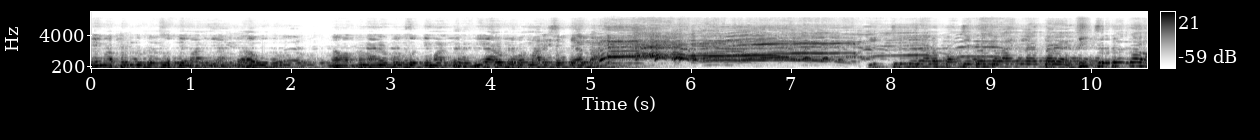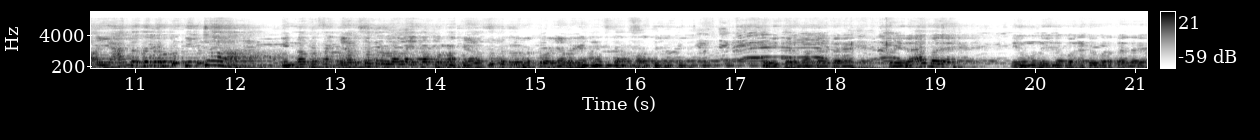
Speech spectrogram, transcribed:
ನಿಮ್ಮ ಅಪ್ಪನ ದುಡ್ಡು ಸೊಕ್ಕೆ ಮಾಡ್ತೀಯ ಅಂತ. ಹೌದು. ನಮ್ಮ ಅಪ್ಪನ ನಾನು ದುಡ್ಡು ಸೊಕ್ಕೆ ಮಾಡ್ತಾ ಇದ್ದೀನಿ ನೀವು ಯಾರು ಬಂದು ಮಾಡಿ ಸೊಕ್ಕೆ ಅಲ್ಲ ಕಿಚ್ಚಿನ ಪಂಚಕಂಡಲಾಗಿ ಅಂತಾರೆ. ಕಿಚ್ಚಿರ್ಬೇಕು ಯಾತದಿರ್ಬೇಕು ಕಿಚ್ಚು. ಇನ್ನೊಬ್ಬರನ್ನ ಕೆಲಸದ್ರಲ್ಲ ಇನ್ನೊಬ್ಬರನ್ನ ನಮಸ್ಕಾರ ಮಾಡ್ತೀನಿ ಈ ತರ ಮಾತಾಡ್ತಾರೆ. ಇದಾದ್ಮೇಲೆ ನಿಮ್ಮ ಮುಂದೆ ಇನ್ನೊಬ್ಬ ನಟರು ಬರ್ತಾ ಇದ್ದಾರೆ.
